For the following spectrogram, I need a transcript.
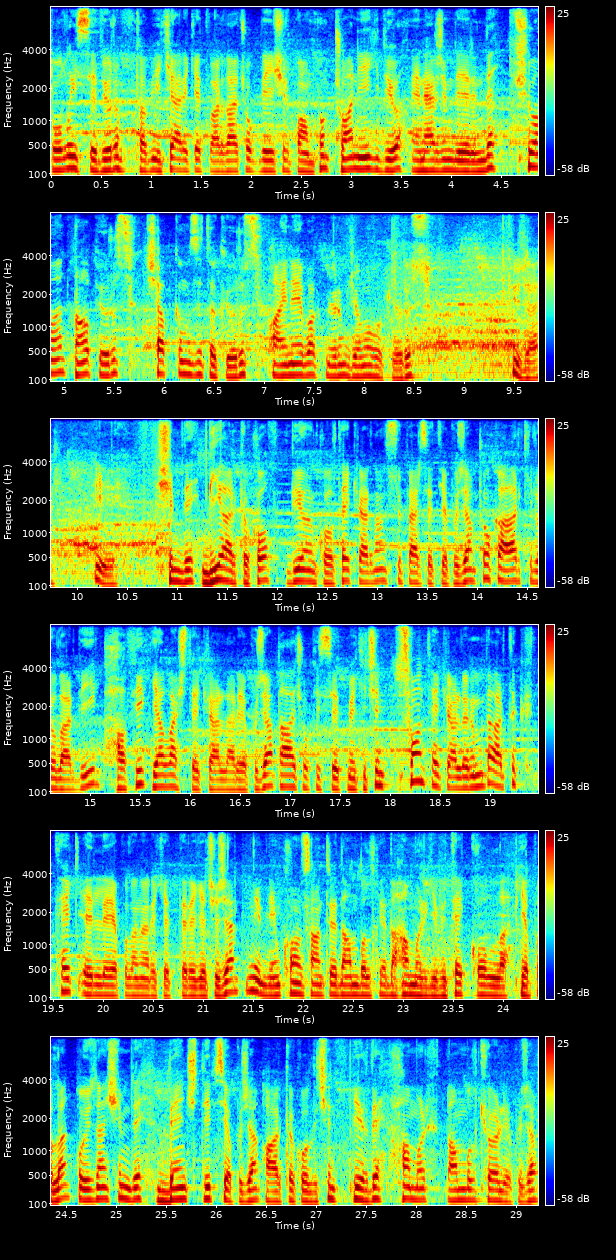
dolu hissediyorum. Tabii iki hareket var. Daha çok değişir pump'ım. Şu an iyi gidiyor. Enerjim de yerinde. Şu an ne yapıyoruz? Şapkamızı takıyoruz. Aynaya bakmıyorum. Cama bakıyoruz. Güzel. iyi. Şimdi bir arka kol, bir ön kol tekrardan süperset yapacağım. Çok ağır kilolar değil, hafif yavaş tekrarlar yapacağım. Daha çok hissetmek için. Son tekrarlarımı da artık tek elle yapılan hareketlere geçeceğim. Ne bileyim konsantre dumbbell ya da hammer gibi tek kolla yapılan. O yüzden şimdi bench dips yapacağım arka kol için. Bir de hammer dumbbell curl yapacağım.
